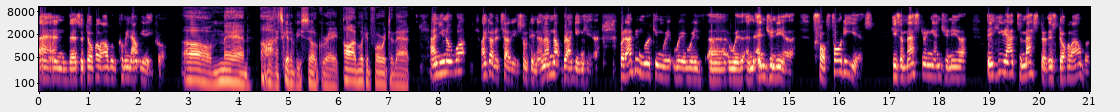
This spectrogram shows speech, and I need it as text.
and there's a double album coming out in April. Oh man. Oh, that's going to be so great. Oh, I'm looking forward to that. And you know what? I got to tell you something, and I'm not bragging here, but I've been working with with with, uh, with an engineer for 40 years. He's a mastering engineer. He had to master this double album,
